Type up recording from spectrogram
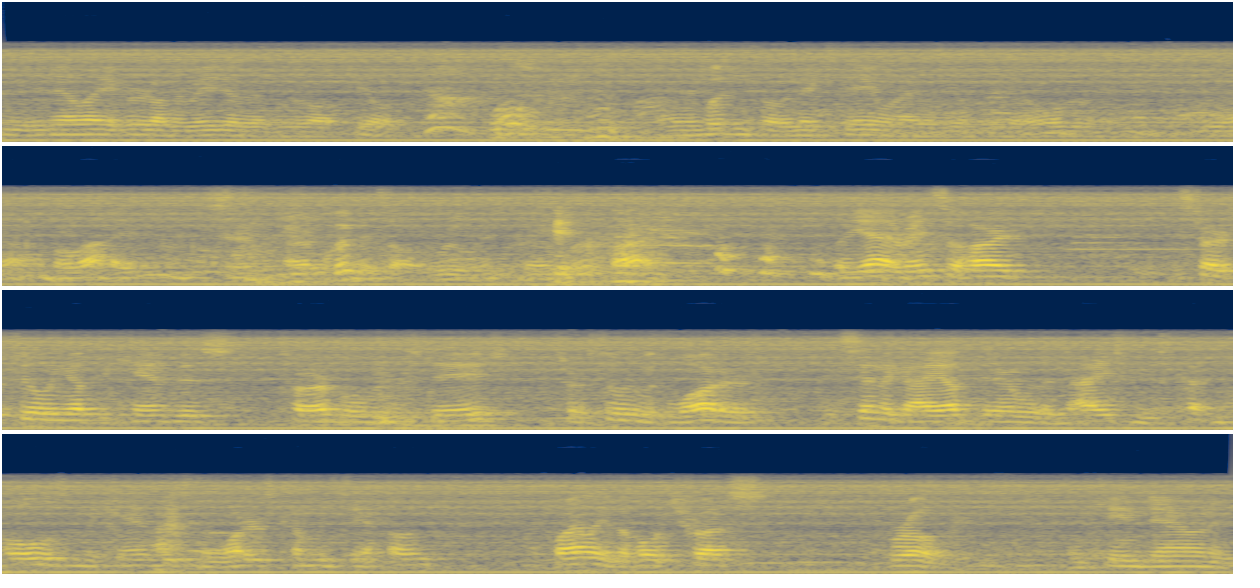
in LA heard on the radio that we were all killed. And it wasn't until the next day when I was able to get older. Yeah, I'm alive. Our equipment's all ruined, but we're fine. But yeah, it rained so hard, it started filling up the canvas tarp over the stage. Started filling with water. They sent a guy up there with a knife, and he was cutting holes in the canvas, and the water's coming down. Finally, the whole truss broke and came down, and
